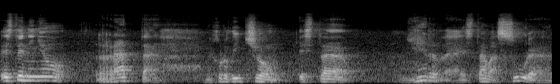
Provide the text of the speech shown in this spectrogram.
Este niño rata, mejor dicho, esta mierda, esta basura,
